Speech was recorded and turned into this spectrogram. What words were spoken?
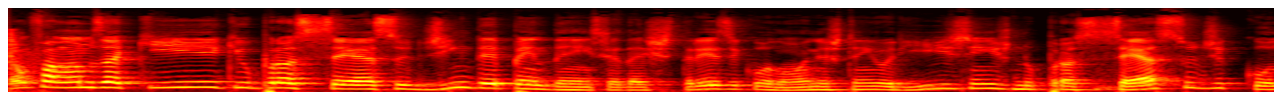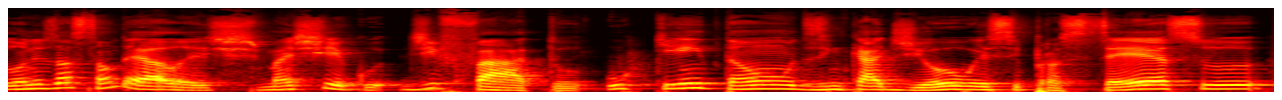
Então falamos aqui que o processo de independência das 13 colônias tem origens no processo de colonização delas. Mas, Chico, de fato, o que então desencadeou esse processo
